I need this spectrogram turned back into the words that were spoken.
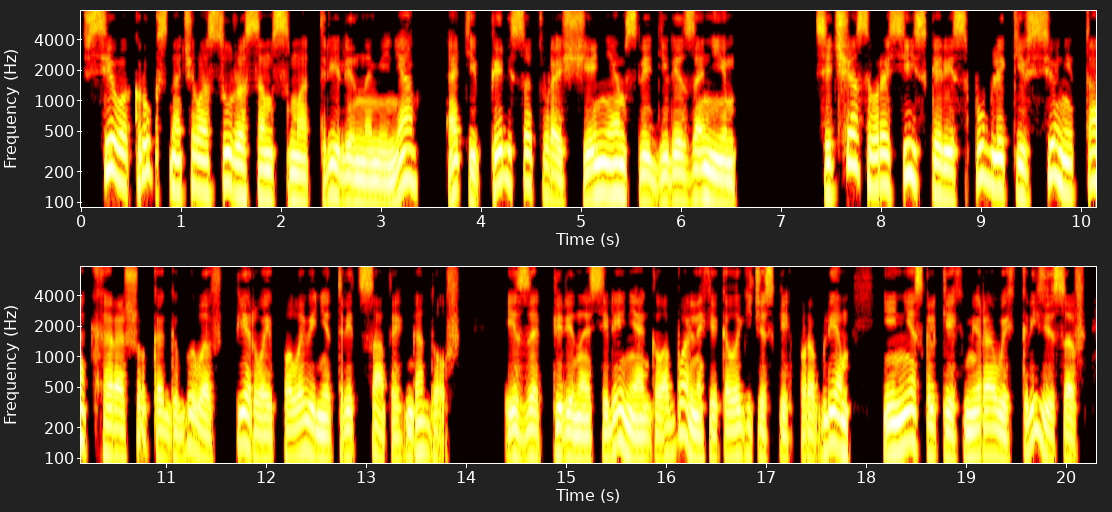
Все вокруг сначала с ужасом смотрели на меня, а теперь с отвращением следили за ним. Сейчас в Российской Республике все не так хорошо, как было в первой половине 30-х годов. Из-за перенаселения, глобальных экологических проблем и нескольких мировых кризисов –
